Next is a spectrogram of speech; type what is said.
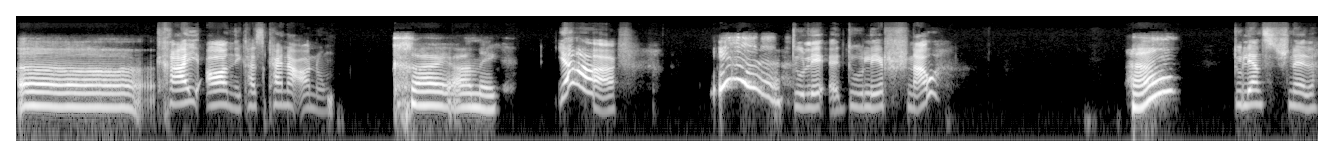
Äh, Keine Ahnung, heißt keine Ahnung. keine Ahnung. Ah, du, le äh, du lernst schnell. Hä? Du lernst schnell.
